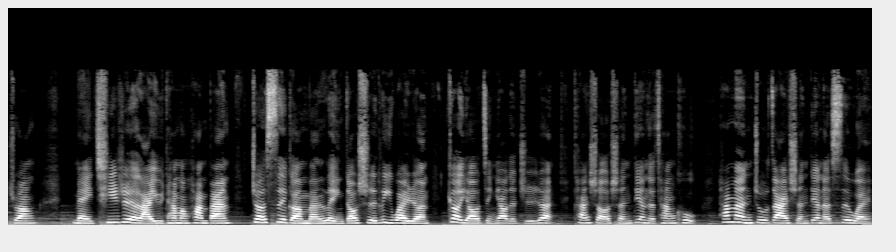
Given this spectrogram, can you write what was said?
庄，每七日来与他们换班。这四个门领都是利位人，各有紧要的职任，看守神殿的仓库。他们住在神殿的四围，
